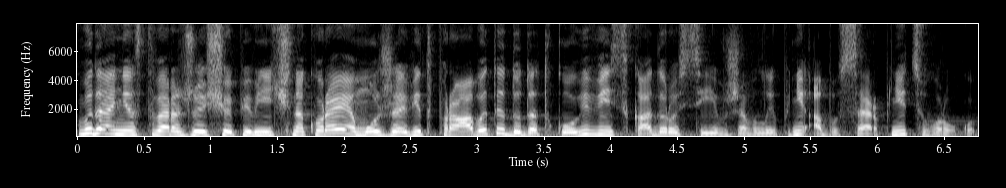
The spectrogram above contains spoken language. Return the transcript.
Видання стверджує, що Північна Корея може відправити додаткові війська до Росії вже в липні або серпні цього року.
